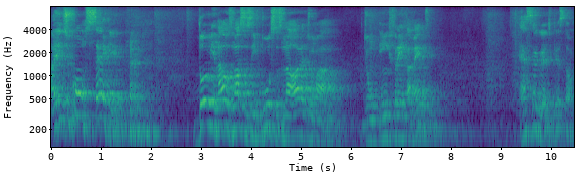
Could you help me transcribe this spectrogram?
a gente consegue dominar os nossos impulsos na hora de, uma, de um enfrentamento? Essa é a grande questão.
